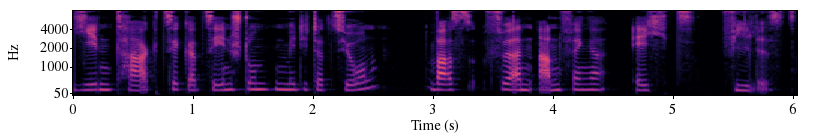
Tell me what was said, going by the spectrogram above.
jeden Tag circa zehn Stunden Meditation, was für einen Anfänger echt viel ist.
